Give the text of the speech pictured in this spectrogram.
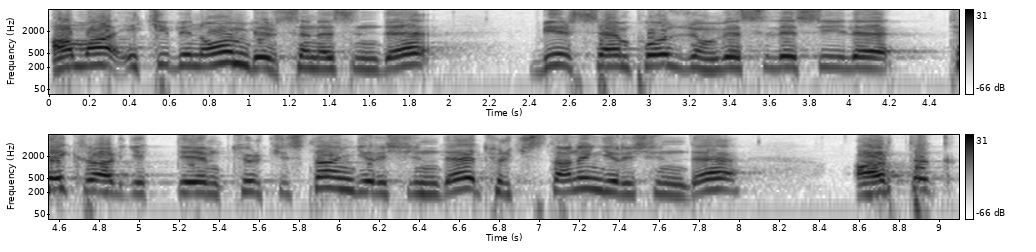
Ama 2011 senesinde bir sempozyum vesilesiyle tekrar gittiğim Türkistan girişinde, Türkistan'ın girişinde artık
